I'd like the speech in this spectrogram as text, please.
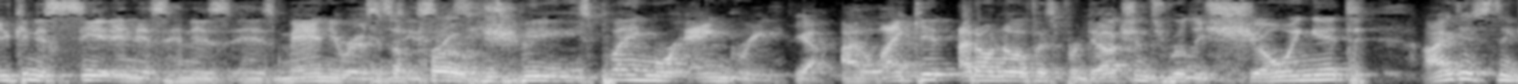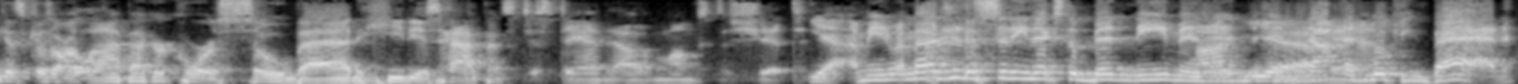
you can just see it in his in his his mannerisms. His He's- approach. He's, being, he's playing more angry. Yeah. I like it. I don't know if his production's really showing it. I just think it's because our linebacker core is so bad. He just happens to stand out amongst the shit. Yeah, I mean, imagine sitting next to Ben Niemann and, yeah, and, not, and looking bad.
